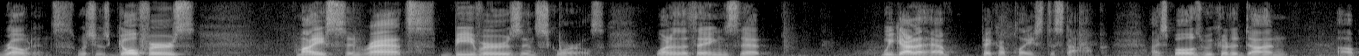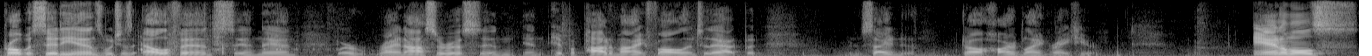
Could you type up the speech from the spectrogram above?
rodents, which is gophers, mice and rats, beavers and squirrels. One of the things that we got to have pick a place to stop. I suppose we could have done uh, proboscideans, which is elephants, and then where rhinoceros and, and hippopotami fall into that, but we decided to draw a hard line right here. Animals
